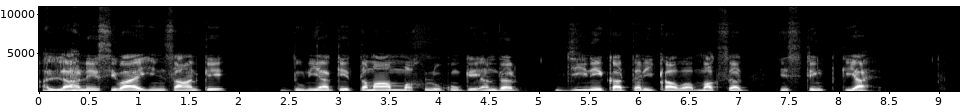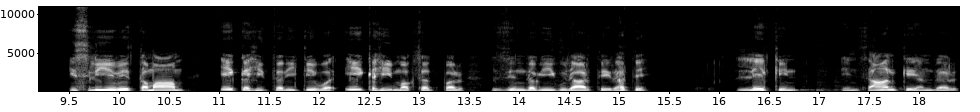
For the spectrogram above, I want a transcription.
अल्लाह ने सिवाय इंसान के, दुनिया के तमाम मखलूकों के अंदर जीने का तरीका व मकसद इंस्टिंक्ट किया है। इसलिए वे तमाम एक ही तरीके व एक ही मकसद पर ज़िंदगी गुजारते रहते लेकिन इंसान के अंदर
